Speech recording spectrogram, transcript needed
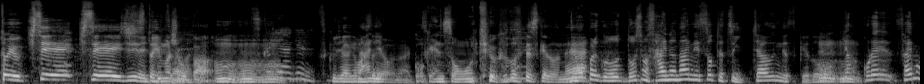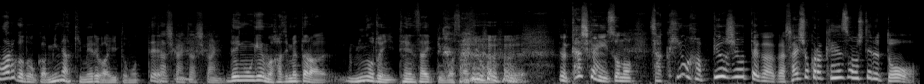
という規制規制事実と言いましょうか。作り上げる。作り上げます。何をご謙遜をっていうことですけどね。やっぱりこうどうしても才能ないんですよってつい言っちゃうんですけど、うんうん、いやこれ才能あるかどうかみんな決めればいいと思って。確かに確かに。伝言ゲーム始めたら見事に天才っていう噂が広がって。でも確かにその作品を発表しようって側が最初から謙遜してると、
